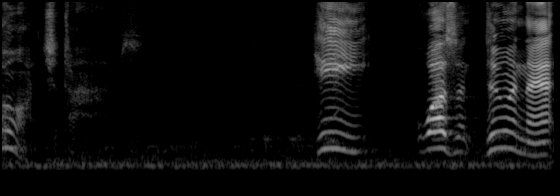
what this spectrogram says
bunch of times. He wasn't doing that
